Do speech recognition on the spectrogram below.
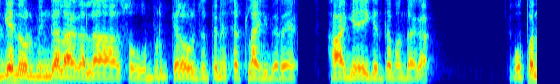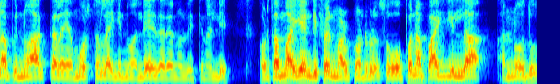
ಅಗೇನ್ ಅವ್ರು ಮಿಂಗಲ್ ಆಗಲ್ಲ. ಸೊ ಒಬ್ರು ಕೆಲವ್ರ ಜೊತೆನೇ ಸೆಟ್ಲ್ ಆಗಿದ್ದಾರೆ. ಹಾಗೆ ಹೀಗೆ ಅಂತ ಬಂದಾಗ ಓಪನ್ ಅಪ್ ಇನ್ನೂ ಆಗ್ತಲ್ಲ ಎಮೋಷನಲ್ ಆಗಿ ಇನ್ನೂ ಅಲ್ಲೇ ಇದ್ದಾರೆ ಅನ್ನೋ ರೀತಿಯಲ್ಲಿ. ಅವ್ರು ತಮ್ಮ ಅಗೇನ್ ಡಿಫೆಂಡ್ ಮಾಡ್ಕೊಂಡ್ರು. ಸೊ ಓಪನ್ ಅಪ್ ಆಗಿಲ್ಲ ಅನ್ನೋದು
